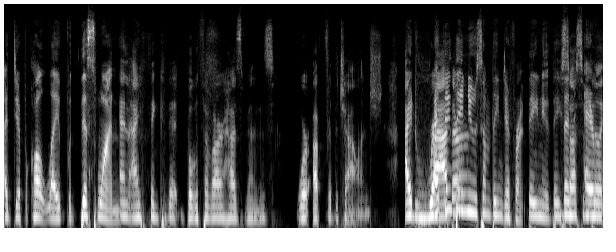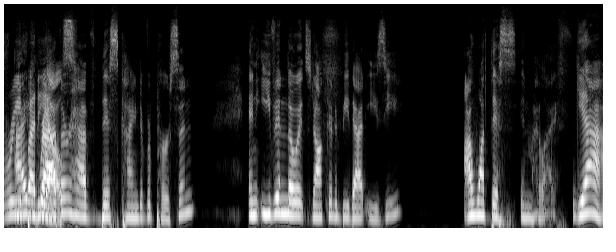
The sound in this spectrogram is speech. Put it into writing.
a difficult life with this one? And I think that both of our husbands were up for the challenge. I'd rather I think they knew something different. They knew they saw something like I'd rather else. have this kind of a person, and even though it's not going to be that easy, I want this in my life. Yeah.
